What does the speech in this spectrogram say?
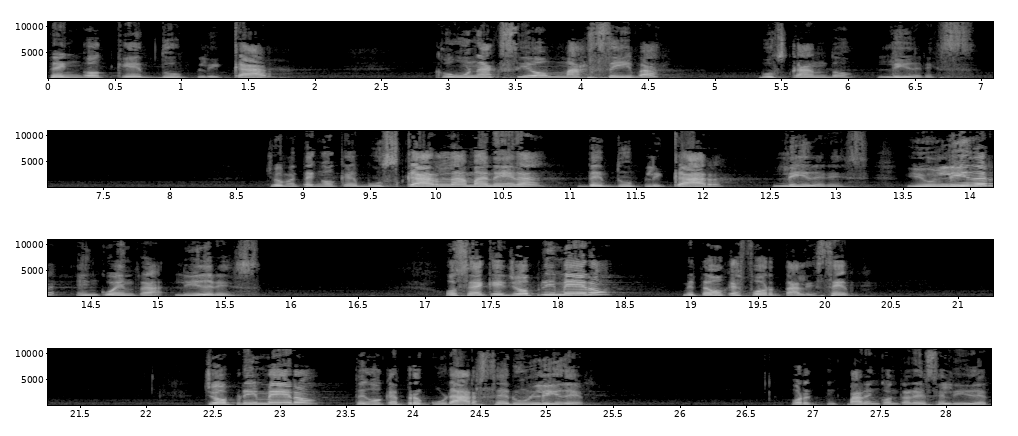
Tengo que duplicar con una acción masiva buscando líderes. Yo me tengo que buscar la manera de duplicar líderes. Y un líder encuentra líderes. O sea que yo primero me tengo que fortalecer. Yo primero tengo que procurar ser un líder para encontrar ese líder.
